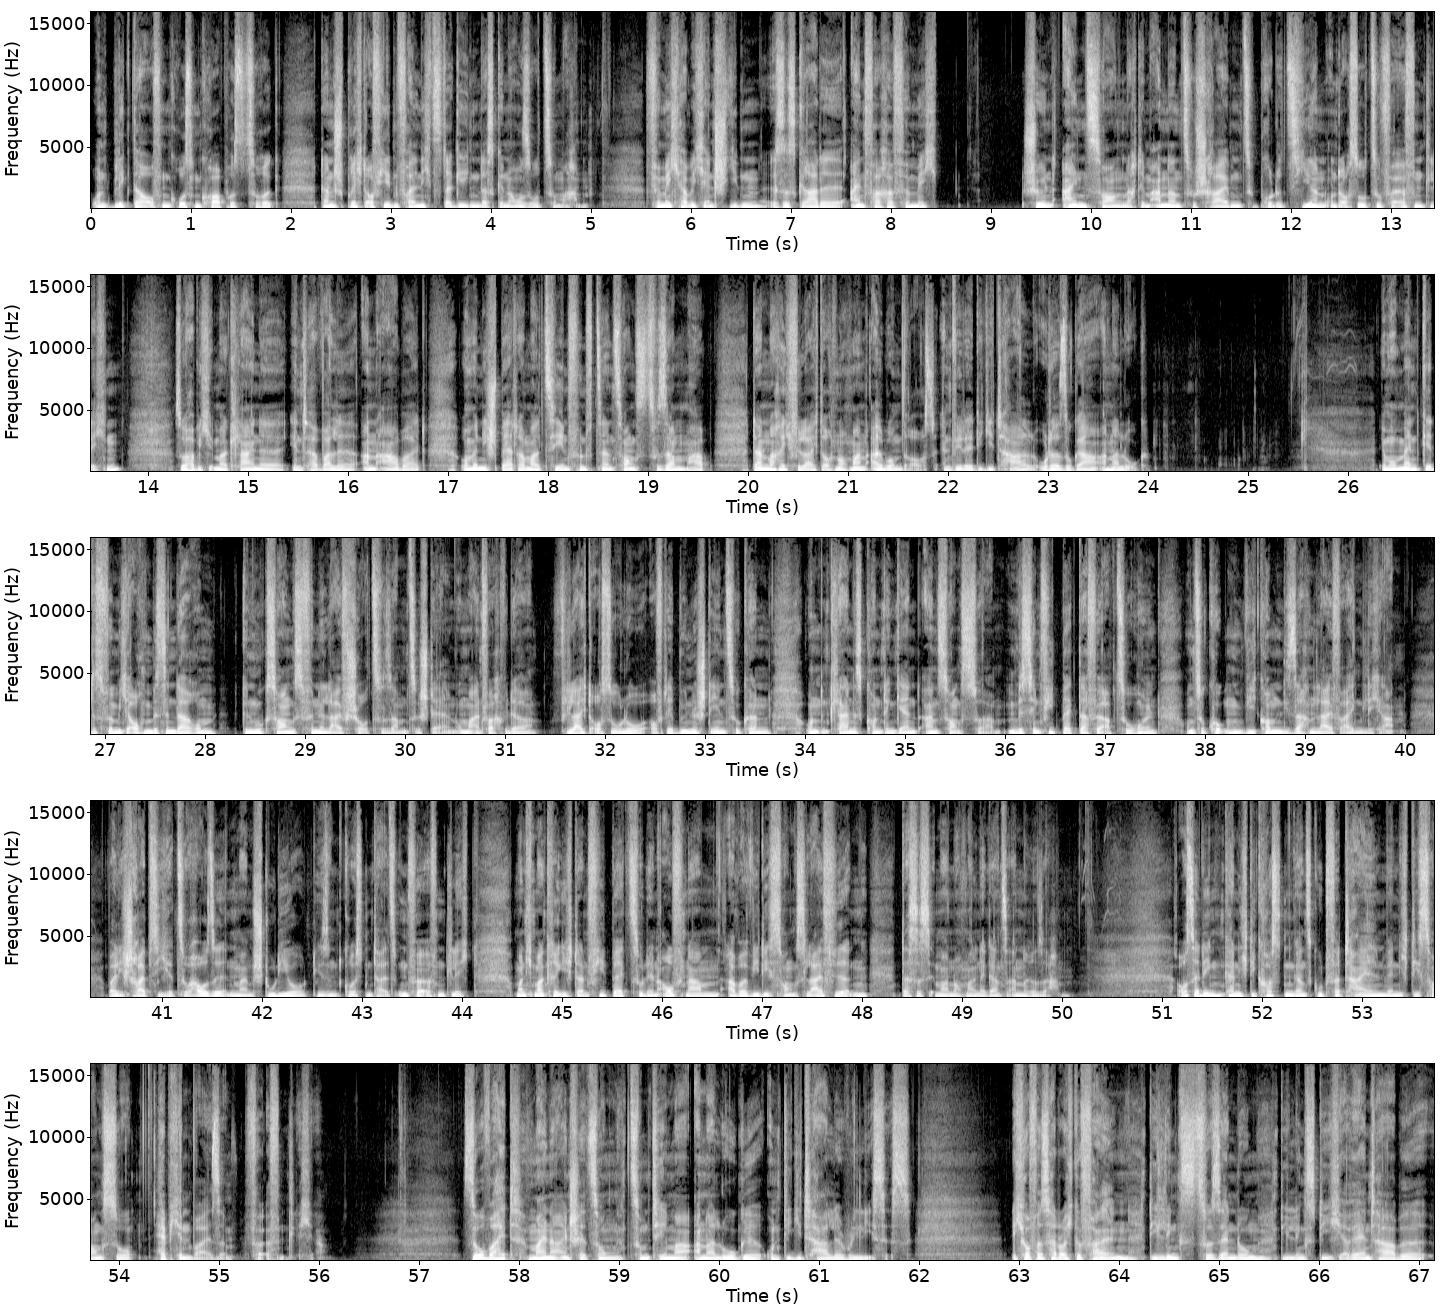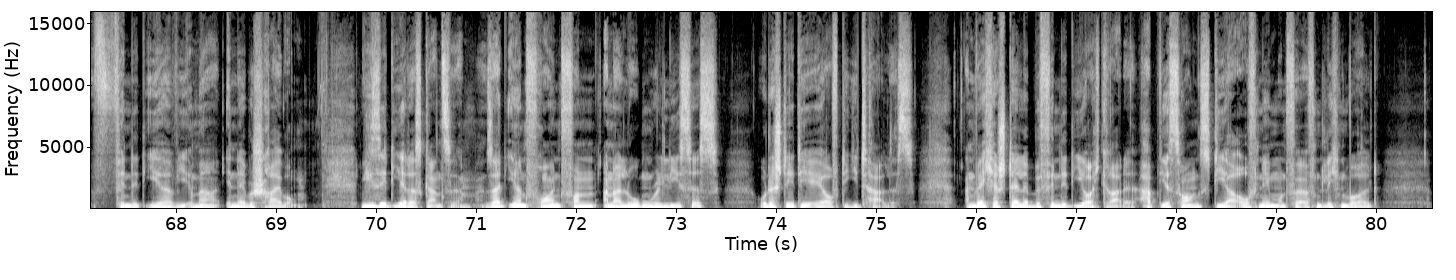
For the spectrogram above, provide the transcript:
und blickt da auf einen großen Korpus zurück, dann spricht auf jeden Fall nichts dagegen, das genau so zu machen. Für mich habe ich entschieden, es ist gerade einfacher für mich, schön einen Song nach dem anderen zu schreiben, zu produzieren und auch so zu veröffentlichen. So habe ich immer kleine Intervalle an Arbeit. Und wenn ich später mal 10, 15 Songs zusammen habe, dann mache ich vielleicht auch nochmal ein Album draus. Entweder digital oder sogar analog. Im Moment geht es für mich auch ein bisschen darum, genug Songs für eine Live-Show zusammenzustellen, um einfach wieder vielleicht auch solo auf der Bühne stehen zu können und ein kleines Kontingent an Songs zu haben. Ein bisschen Feedback dafür abzuholen und zu gucken, wie kommen die Sachen live eigentlich an. Weil ich schreibe sie hier zu Hause in meinem Studio, die sind größtenteils unveröffentlicht. Manchmal kriege ich dann Feedback zu den Aufnahmen, aber wie die Songs live wirken, das ist immer noch mal eine ganz andere Sache. Außerdem kann ich die Kosten ganz gut verteilen, wenn ich die Songs so häppchenweise veröffentliche. Soweit meine Einschätzung zum Thema analoge und digitale Releases. Ich hoffe, es hat euch gefallen. Die Links zur Sendung, die Links, die ich erwähnt habe, findet ihr wie immer in der Beschreibung. Wie seht ihr das Ganze? Seid ihr ein Freund von analogen Releases oder steht ihr eher auf Digitales? An welcher Stelle befindet ihr euch gerade? Habt ihr Songs, die ihr aufnehmen und veröffentlichen wollt?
